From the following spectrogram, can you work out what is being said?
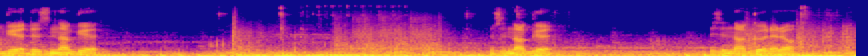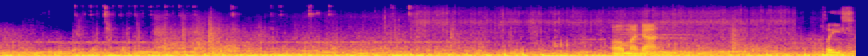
Not good. This is not good. This is not good. This is not good at all. Oh my god. Please.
